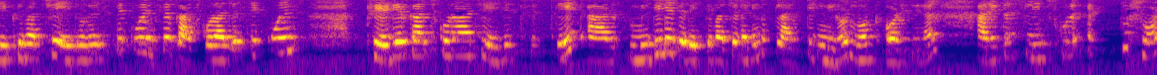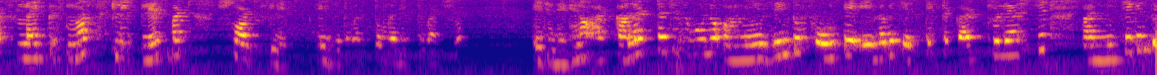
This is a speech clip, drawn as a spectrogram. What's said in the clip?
দেখতে পাচ্ছ, এই ধরনের সিকোয়েন্সের কাজ করা আছে। সিকোয়েন্স থ্রেডের কাজ করা আছে, এই যে থ্রেড আর মিডিলে যে দেখতে পাচ্ছ, এটা কিন্তু প্লাস্টিক মিরর নট অরিজিনাল আর এটা স্লিভসগুলো একটু short like not sleeveless but short sleeves এই যে তোমার- তোমরা দেখতে পাচ্ছ এই যে দেখে নাও। আর কালারটা যদি বলো অ্যামেজিং তো ফ্রন্টে এইভাবে চেস্টে একটা কাট চলে আসছে। আর নিচে কিন্তু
